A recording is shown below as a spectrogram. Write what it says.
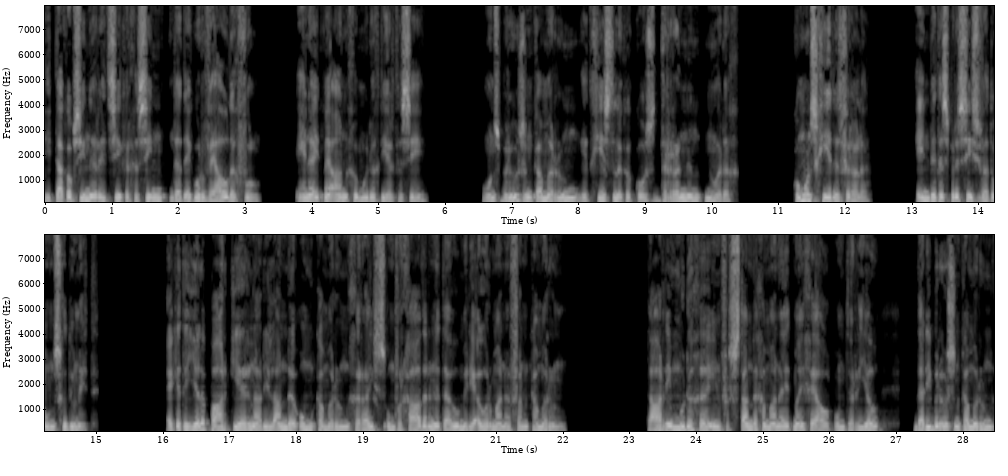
Die takopsiener het seker gesien dat ek oorweldig voel en hy het my aangemoedig deur te sê: "Ons broers in Kameroen het geestelike kos dringend nodig. Kom ons gee dit vir hulle." En dit is presies wat ons gedoen het. Ek het 'n hele paar keer na die lande om Kameroen gereis om vergaderings te hou met die ouer manne van Kameroen. Daardie moedige en verstandige manne het my gehelp om te reël dat die broers in Kameroen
